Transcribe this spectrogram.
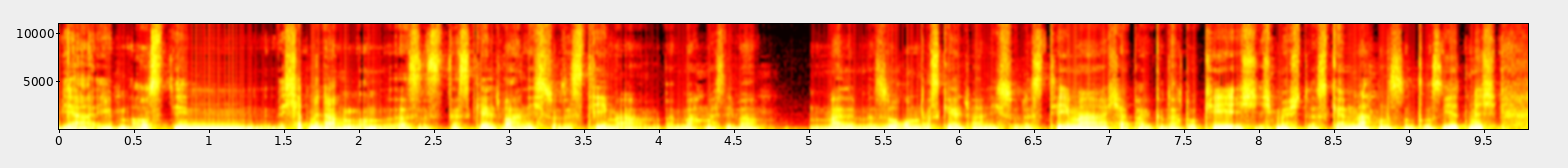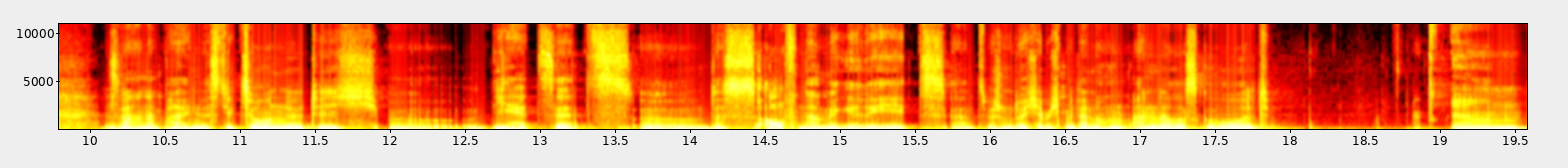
ja, eben aus dem, ich habe mir da, das, ist, das Geld war nicht so das Thema, machen wir es lieber mal so rum, das Geld war nicht so das Thema. Ich habe halt gedacht, okay, ich, ich möchte das gern machen, das interessiert mich. Es waren ein paar Investitionen nötig, äh, die Headsets, äh, das Aufnahmegerät, äh, zwischendurch habe ich mir dann noch ein anderes geholt. Ähm,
